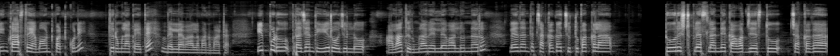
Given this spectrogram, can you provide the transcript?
ఇంకాస్త అమౌంట్ పట్టుకుని తిరుమలకైతే వెళ్ళేవాళ్ళం అనమాట ఇప్పుడు ప్రజెంట్ ఈ రోజుల్లో అలా తిరుమల వెళ్ళే వాళ్ళు ఉన్నారు లేదంటే చక్కగా చుట్టుపక్కల టూరిస్ట్ ప్లేస్లన్నీ కవర్ చేస్తూ చక్కగా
